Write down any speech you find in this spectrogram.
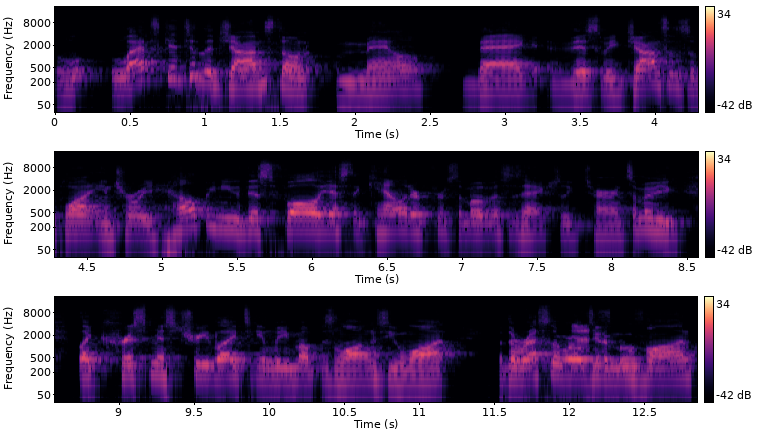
Let's get to the Johnstone mail bag this week. Johnstone Supply in Troy helping you this fall. Yes, the calendar for some of us has actually turned. Some of you like Christmas tree lights. You can leave them up as long as you want, but the rest of the world's Yes. going to move on.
